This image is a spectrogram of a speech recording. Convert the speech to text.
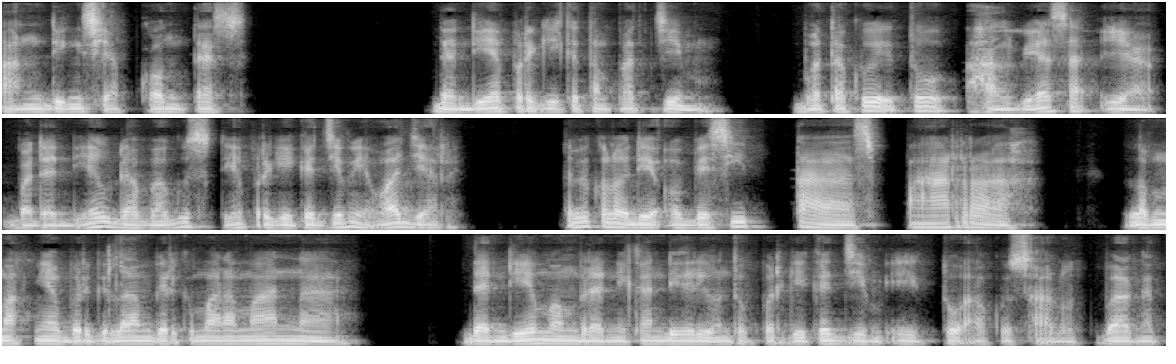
tanding, siap kontes dan dia pergi ke tempat gym. Buat aku itu hal biasa, ya badan dia udah bagus, dia pergi ke gym ya wajar. Tapi kalau dia obesitas, parah, lemaknya bergelambir ke mana-mana, dan dia memberanikan diri untuk pergi ke gym, itu aku salut banget.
